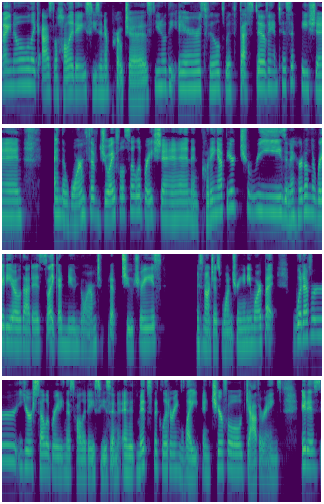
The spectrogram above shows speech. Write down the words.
I know like as the holiday season approaches, you know, the air is filled with festive anticipation and the warmth of joyful celebration and putting up your trees. And I heard on the radio that is like a new norm to put up two trees. It's not just one tree anymore, but whatever you're celebrating this holiday season and amidst the glittering light and cheerful gatherings, it is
